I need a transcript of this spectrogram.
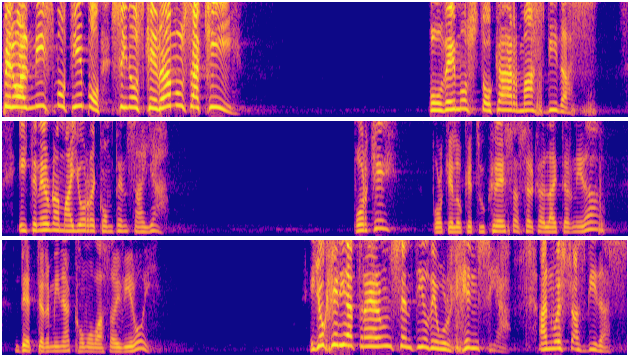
Pero al mismo tiempo, si nos quedamos aquí, podemos tocar más vidas y tener una mayor recompensa allá. ¿Por qué? Porque lo que tú crees acerca de la eternidad determina cómo vas a vivir hoy. Y yo quería traer un sentido de urgencia a nuestras vidas.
